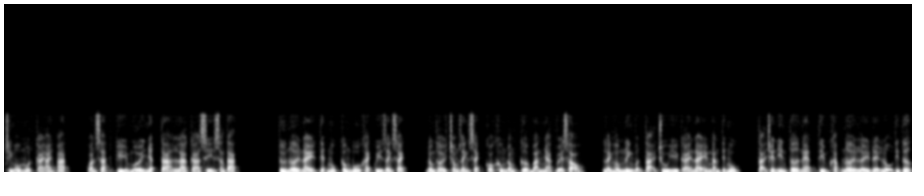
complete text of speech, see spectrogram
chính ôm một cái ipad, quan sát kỳ mới nhất ta là ca sĩ sáng tác. Từ nơi này tiết mục công bố khách quý danh sách, đồng thời trong danh sách có không đóng cửa ban nhạc về sau, lãnh hồng ninh vẫn tại chú ý cái này ngăn tiết mục, tại trên internet tìm khắp nơi lấy để lộ tin tức,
